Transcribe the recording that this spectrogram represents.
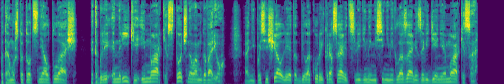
потому что тот снял плащ. Это были Энрике и Маркес, точно вам говорю. А не посещал ли этот белокурый красавец с ледяными синими глазами заведение Маркеса?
